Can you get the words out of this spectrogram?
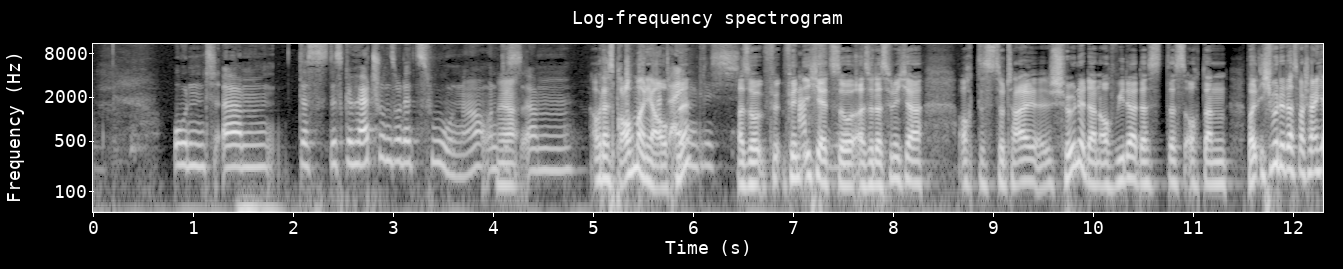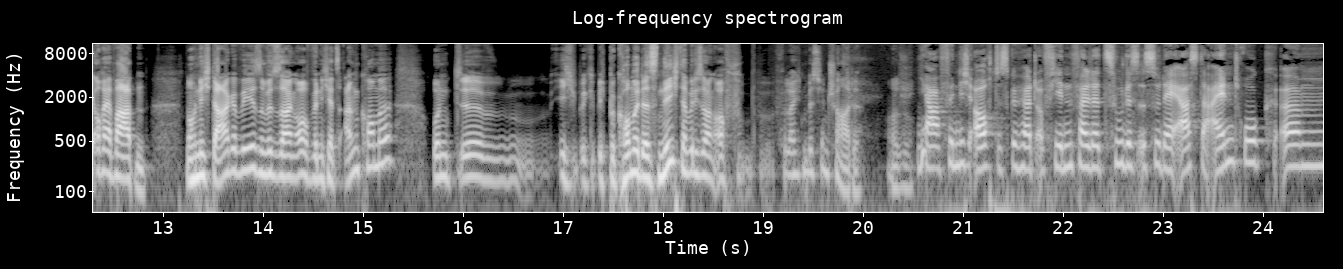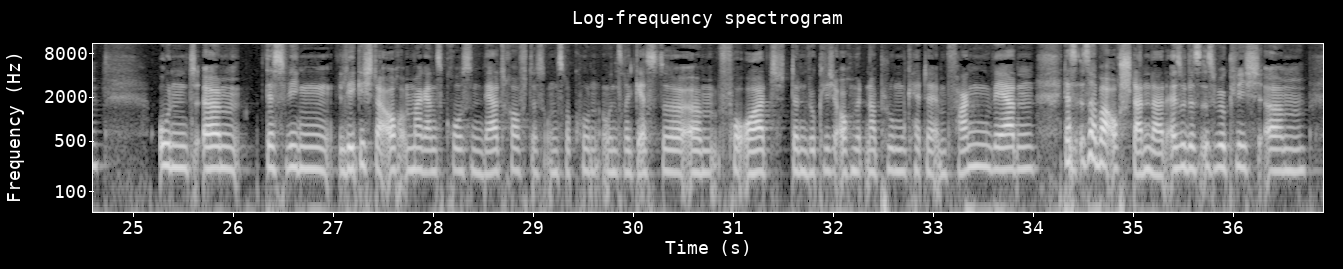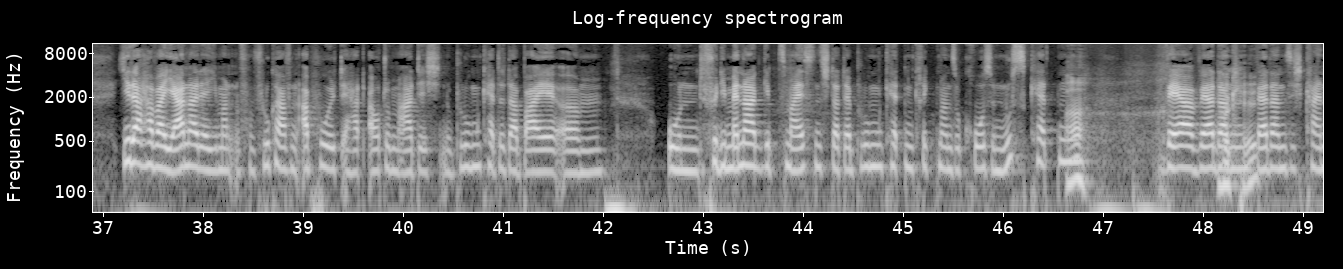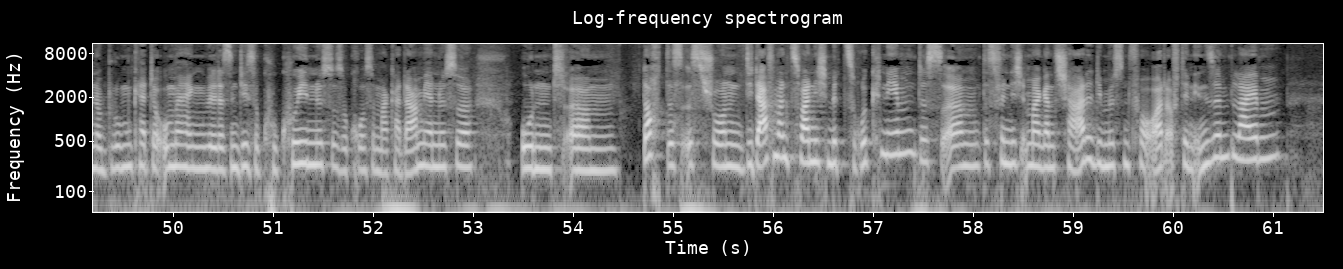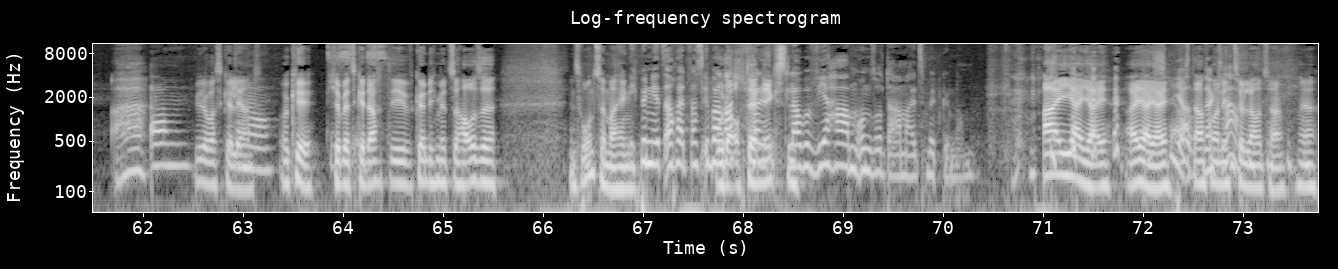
und ähm, das, das gehört schon so dazu, ne? Und ja. das, ähm, Aber das braucht man ja auch, ne? Also finde ich jetzt so, also das finde ich ja auch das total Schöne dann auch wieder, dass das auch dann, weil ich würde das wahrscheinlich auch erwarten. Noch nicht da gewesen, würde sagen, auch wenn ich jetzt ankomme und äh, ich, ich bekomme das nicht, dann würde ich sagen, auch vielleicht ein bisschen schade. Also. Ja, finde ich auch. Das gehört auf jeden Fall dazu. Das ist so der erste Eindruck. Ähm, und ähm, deswegen lege ich da auch immer ganz großen Wert drauf, dass unsere Kunden, unsere Gäste ähm, vor Ort dann wirklich auch mit einer Blumenkette empfangen werden. Das ist aber auch Standard. Also das ist wirklich ähm, jeder Hawaiianer, der jemanden vom Flughafen abholt, der hat automatisch eine Blumenkette dabei. Ähm, und für die Männer gibt's meistens statt der Blumenketten kriegt man so große Nussketten. Ah. Wer, wer, dann, okay. wer dann sich keine Blumenkette umhängen will, das sind diese Kukui-Nüsse, so große Macadamia-Nüsse. Und ähm, doch, das ist schon, die darf man zwar nicht mit zurücknehmen, das, ähm, das finde ich immer ganz schade, die müssen vor Ort auf den Inseln bleiben. Ah, ähm, wieder was gelernt. Genau. Okay, ich habe jetzt gedacht, die könnte ich mir zu Hause ins Wohnzimmer hängen. Ich bin jetzt auch etwas überrascht, Oder auf der weil nächsten. ich glaube, wir haben unsere damals mitgenommen. Eieiei, eieiei, ja, das darf man klar. nicht zu laut sagen. Ja.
